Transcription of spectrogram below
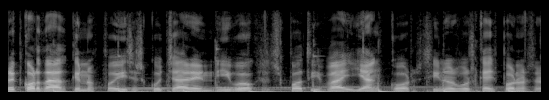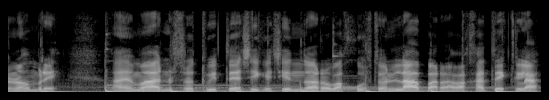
Recordad que nos podéis escuchar en Evox, Spotify y Anchor si nos buscáis por nuestro nombre. Además, nuestro Twitter sigue siendo arroba justo en la barra baja tecla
